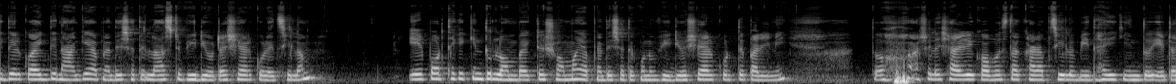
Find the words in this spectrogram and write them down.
ঈদের কয়েকদিন আগে আপনাদের সাথে লাস্ট ভিডিওটা শেয়ার করেছিলাম। এরপর থেকে কিন্তু লম্বা একটা সময় আপনাদের সাথে কোনো ভিডিও শেয়ার করতে পারিনি। তো আসলে শারীরিক অবস্থা খারাপ ছিল, বিধায়ী কিন্তু এটা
